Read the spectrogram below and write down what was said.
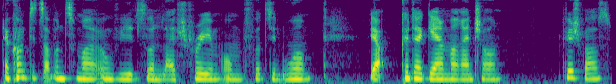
da kommt jetzt ab und zu mal irgendwie so ein Livestream um 14 Uhr. ja, könnt ihr gerne mal reinschauen. Viel Spaß.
